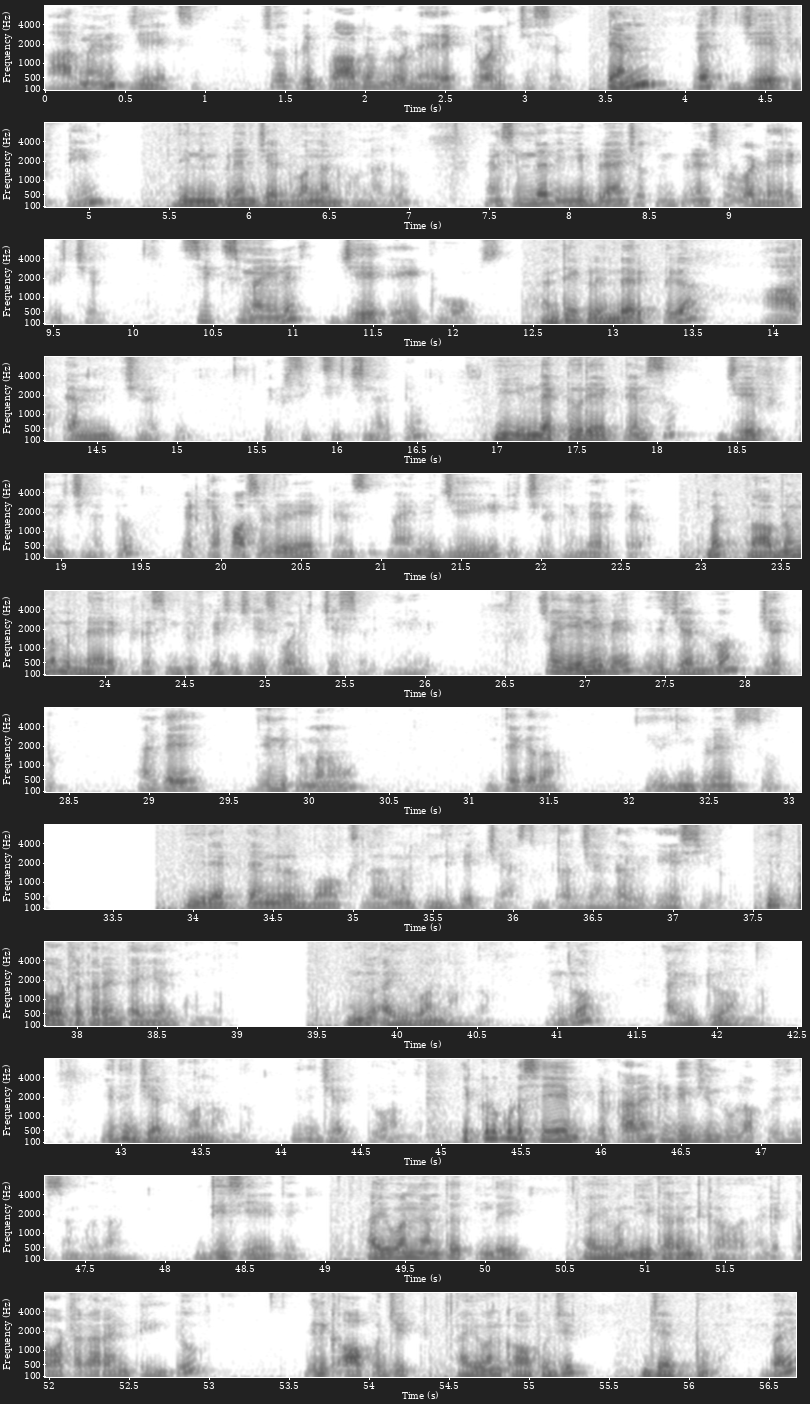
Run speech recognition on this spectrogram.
R minus j X C so ఇక్కడ ఈ ప్రాబ్లంలో డైరెక్ట్ వాడు ఇచ్చేసాడు. టెన్ ప్లస్ జే ఫిఫ్టీన్ దీని ఇంపిడెన్స్ జెడ్ వన్ అనుకున్నాడు. అండ్ సిమిలర్ ఈ బ్రాంచ్ యొక్క ఇంపిడెన్స్ కూడా వాడు డైరెక్ట్ ఇచ్చాడు. Six minus j eight ohms. అంటే ఇక్కడ ఇండైరెక్ట్గా ఆర్ టెన్ ఇచ్చినట్టు ఇక్కడ సిక్స్ ఇచ్చినట్టు ఈ ఇండక్టివ్ రియాక్టెన్స్ జే ఫిఫ్టీన్ ఇచ్చినట్టు ఇక్కడ capacitive reactance minus j eight ఇచ్చినట్టు ఇండైరెక్ట్గా బట్ ప్రాబ్లంలో మీరు డైరెక్ట్గా సింప్లిఫికేషన్ చేసి వాడు ఇచ్చేసాడు ఎనీవే. సో ఎనీవే ఇది జెడ్ వన్ జెడ్ టూ. అంటే దీన్ని ఇప్పుడు మనము అంతే కదా? ఇది ఇంపిడెన్స్ ఈ రెక్టాంగులర్ బాక్స్ లాగా మనకి ఇండికేట్ చేస్తుంటారు జనరల్గా ఏసీలో ఇది టోటల్ కరెంట్ ఐ అనుకుందాం. ఇందులో ఐ వన్ అందాం. ఇందులో ఐ టూ అందాం. ఇది జెడ్ వన్ అందాం. ఇది జెడ్ టూ అందాం. ఇక్కడ కూడా సేమ్ ఇక్కడ కరెంట్ డివిజన్ రూల్ అప్లై చేస్తాం కదా. డీసీ అయితే ఐ వన్ ఎంత అవుతుంది? ఐ వన్ ఈ కరెంట్ కావాలి. అంటే టోటల్ కరెంట్ ఇంటూ దీనికి ఆపోజిట్ ఐ వన్కి opposite Z two by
